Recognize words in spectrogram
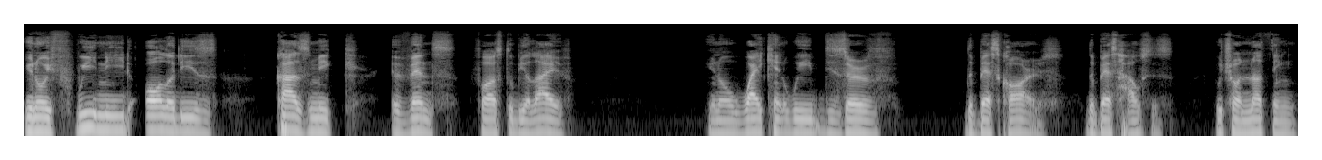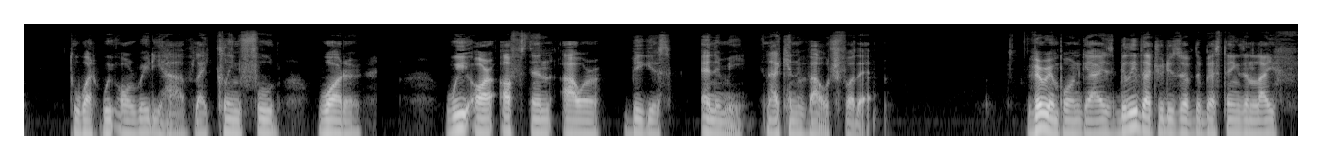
You know, if we need all of these cosmic events for us to be alive, you know, why can't we deserve the best cars, the best houses, which are nothing to what we already have, like clean food, water. We are often our biggest enemy, and I can vouch for that. Very important, guys. Believe that you deserve the best things in life.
